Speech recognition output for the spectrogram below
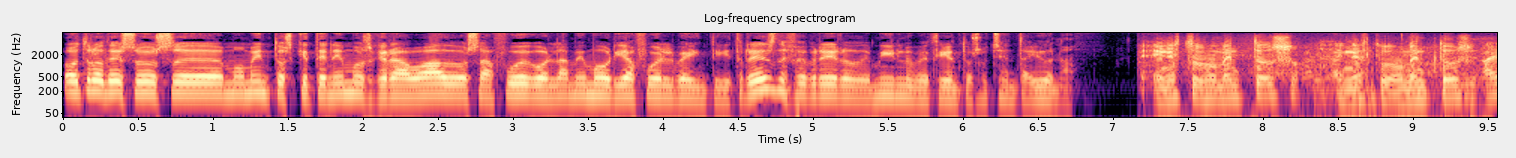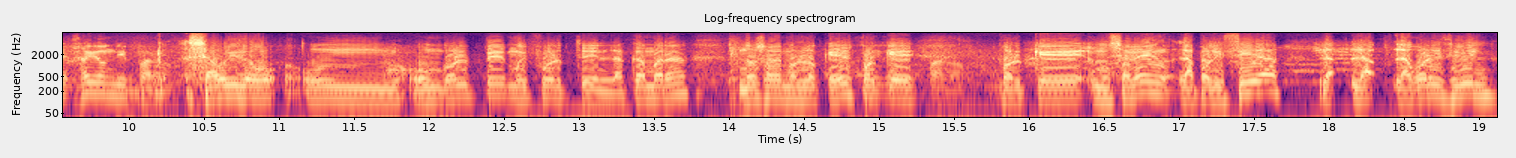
Otro de esos eh, momentos que tenemos grabados a fuego en la memoria fue el 23 de febrero de 1981. En estos momentos, en estos momentos se ha oído un, golpe muy fuerte en la cámara. No sabemos lo que es porque porque se ven la policía, la, Guardia Civil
